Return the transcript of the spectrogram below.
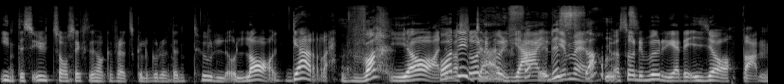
inte se ut som 60 saker för att det skulle gå runt en tull och lagar. Va? Ja, det Var var, det så det därför? började. Är det Jajamän, sant? Det var så det började i Japan.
